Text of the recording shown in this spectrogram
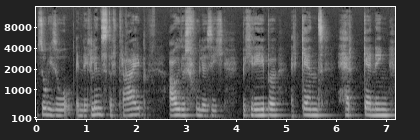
Sowieso in de Glinster Tribe. Ouders voelen zich begrepen, erkend, herkenning.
